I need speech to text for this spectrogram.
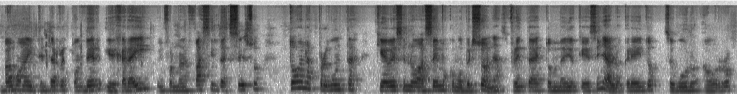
vamos a intentar responder y dejar ahí, en forma fácil de acceso, todas las preguntas que a veces nos hacemos como personas frente a estos medios que señalo, crédito, seguro, ahorro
